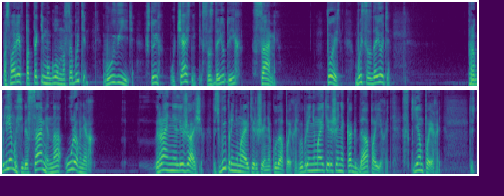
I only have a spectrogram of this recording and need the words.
Посмотрев под таким углом на события, вы увидите, что их участники создают их сами. То есть вы создаете проблемы себе сами на уровнях ранее лежащих. То есть вы принимаете решение, куда поехать, вы принимаете решение, когда поехать, с кем поехать. То есть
